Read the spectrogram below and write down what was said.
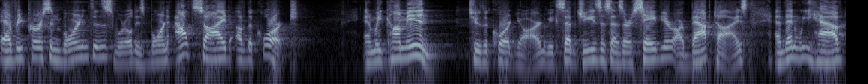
every person born into this world is born outside of the court. And we come in to the courtyard. We accept Jesus as our Savior, are baptized, and then we have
